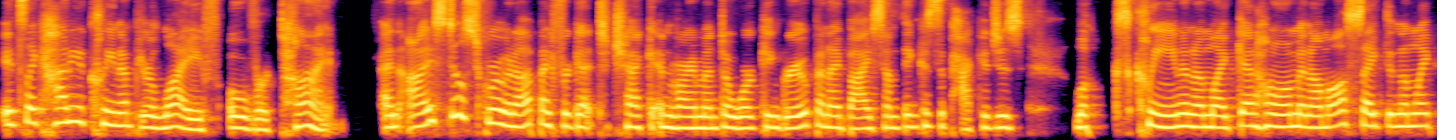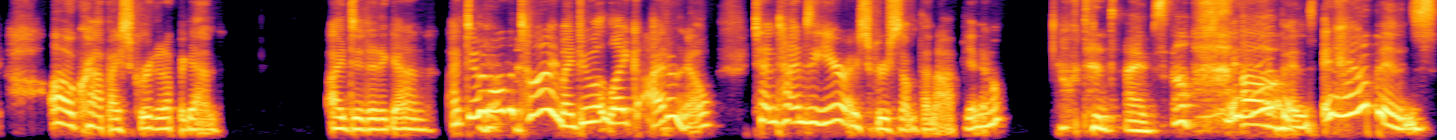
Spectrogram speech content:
it's like, how do you clean up your life over time? And I still screw it up. I forget to check environmental working group and I buy something because the packages looks clean. And I'm like, get home and I'm all psyched. And I'm like, oh crap, I screwed it up again. I did it again. I do it all the time. I do it like, I don't know, 10 times a year, I screw something up, you know? Oh, 10 times. Oh, it um, happens. It happens.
